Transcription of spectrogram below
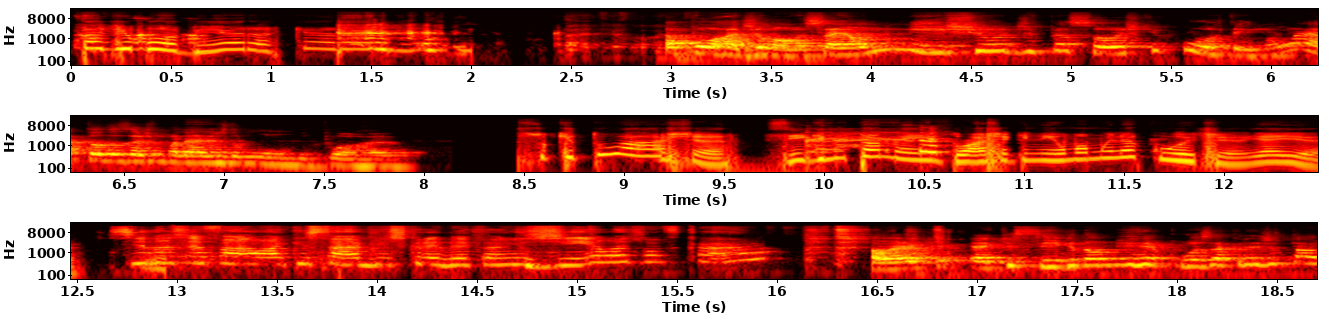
tá- de bobeira, caralho. Porra, Dilon, isso aí é um nicho de pessoas que curtem, não é todas as mulheres do mundo, porra. Isso que tu acha. Signo também, tu acha que nenhuma mulher curte. E aí? Se você falar que sabe escrever kanji, elas vão ficar. Não, É que, é que signo me recusa a acreditar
